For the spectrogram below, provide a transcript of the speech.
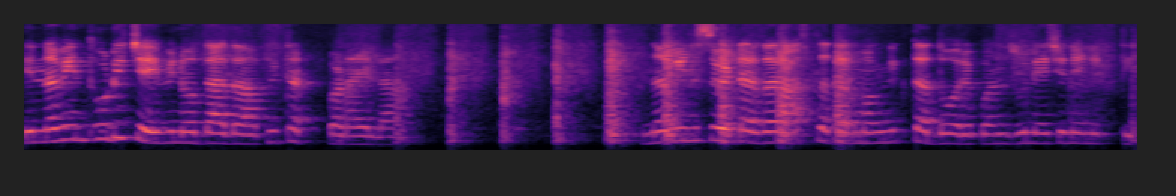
ते नवीन थोडीच आहे विनोद दादा पिठट पडायला. नवीन स्वेटर जर असलं तर मग निघतात दोरे पण जुन्याचे नाही निघतील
